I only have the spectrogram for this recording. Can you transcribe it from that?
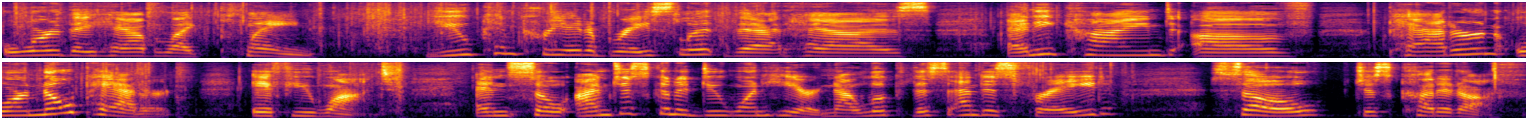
or they have like plain. You can create a bracelet that has any kind of pattern or no pattern if you want. And so I'm just gonna do one here. Now look, this end is frayed, so just cut it off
